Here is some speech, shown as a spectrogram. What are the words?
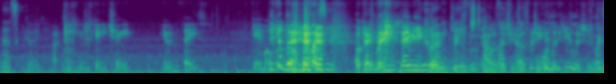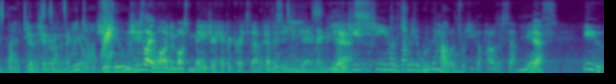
That's good. Just, just get your chain. Hit him in the face. Game over. He could literally just like, See, okay, maybe maybe he couldn't because of the powers that she has, but she war could he literally just like get the chain around the it's neck my and go. job She, do she's like one of the most major hypocrites that I've ever seen in gaming. Yes. She, she has I'm sure that we absolute would powers, but she's got powers herself. Yes. You,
